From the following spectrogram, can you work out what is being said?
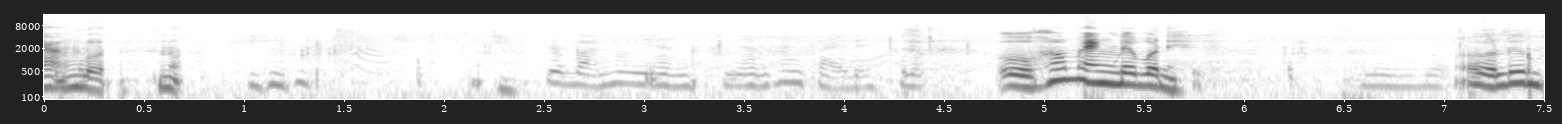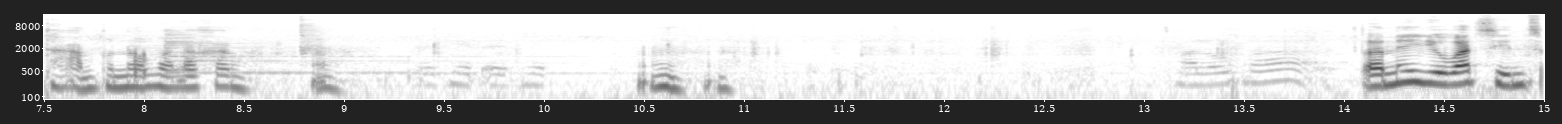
ยางหลดเนาะเจ้บานเฮายังยังทางไสเด้โอ้เฮาแมงได้บ่นี่เออลืมถามพี่นเนาะว่าละครั้งตอนนี้อยู่วัดศินไซ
